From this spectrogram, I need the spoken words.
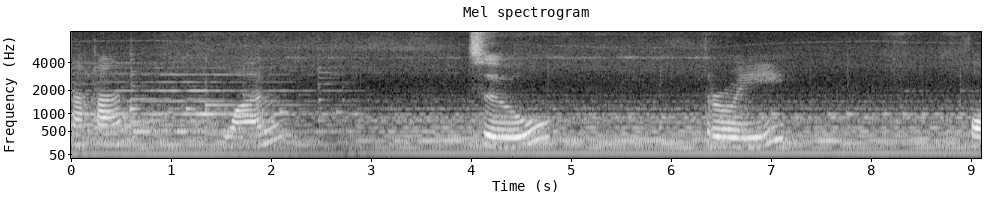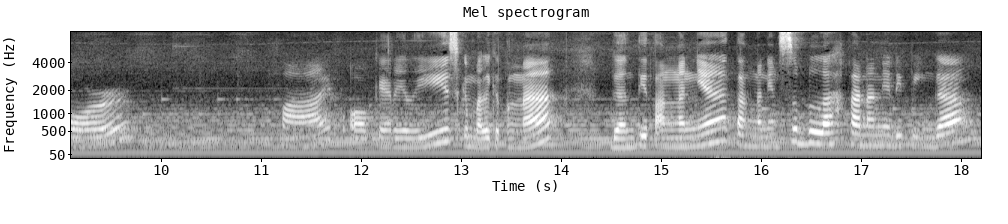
Tahan. One, two, three, four, five. Oke, rilis. Kembali ke tengah ganti tangannya tangan yang sebelah kanannya di pinggang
